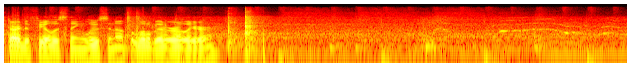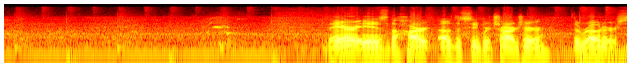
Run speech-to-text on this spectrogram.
Started to feel this thing loosen up a little bit earlier. There is the heart of the supercharger, the rotors.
